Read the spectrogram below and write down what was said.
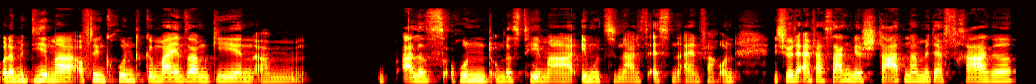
oder mit dir mal auf den Grund gemeinsam gehen. Ähm, alles rund um das Thema emotionales Essen einfach. Und ich würde einfach sagen, wir starten mal mit der Frage,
